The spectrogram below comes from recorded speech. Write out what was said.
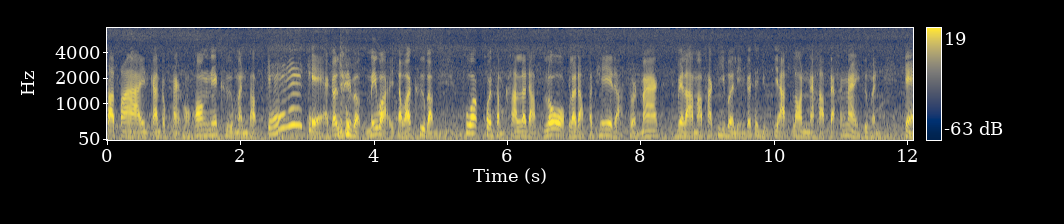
สไตล์การตกแต่งของห้องเนี่ยคือมันแบบแก่แก่ๆก็เลยแบบไม่ไหวแต่ว่าคือแบบ พวกคนสำคัญระดับโลกระดับประเทศอะส่วนมากเวลามาพักที่เบอร์ลินก็จะอยู่ที่อัตลอนนะครับ แต่ข้างในคือมันแก่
